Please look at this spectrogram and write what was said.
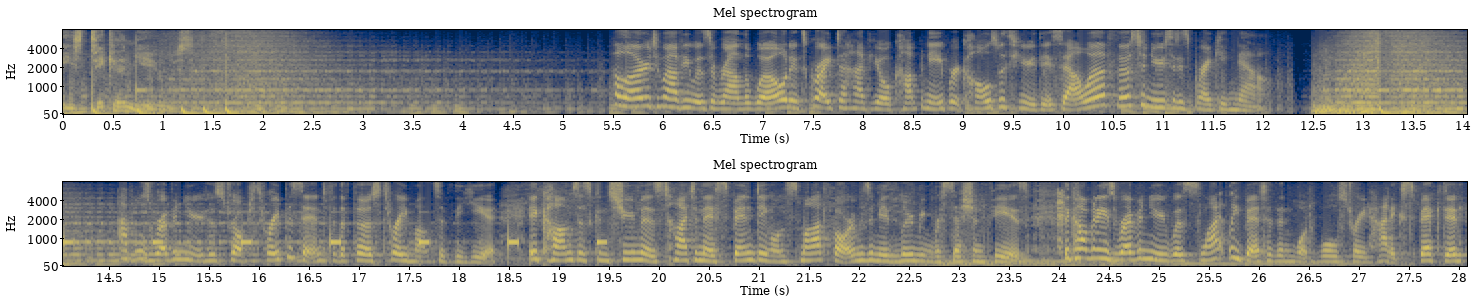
is Ticker News. Hello to our viewers around the world. It's great to have your company. Brooke Coles with you this hour. First to news that is breaking now. Apple's revenue has dropped 3% for the first three months of the year. It comes as consumers tighten their spending on smartphones amid looming recession fears. The company's revenue was slightly better than what Wall Street had expected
